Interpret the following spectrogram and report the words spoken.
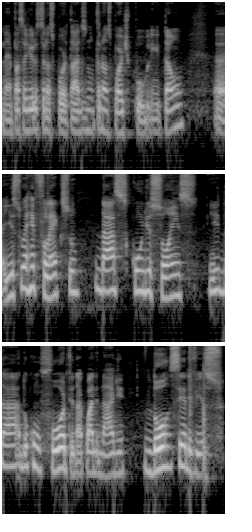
né, passageiros transportados no transporte público. Então, eh, isso é reflexo das condições e da, do conforto e da qualidade do serviço.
